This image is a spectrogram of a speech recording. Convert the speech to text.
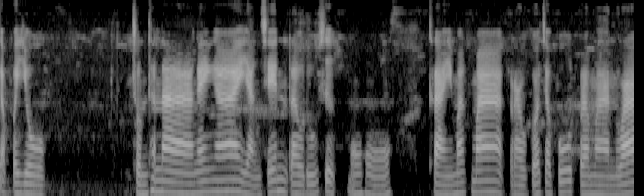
กับประโยค สนทนาง่ายๆ อย่างเช่นเรารู้สึกโมโห ใครมากๆ เราก็จะพูดประมาณว่า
